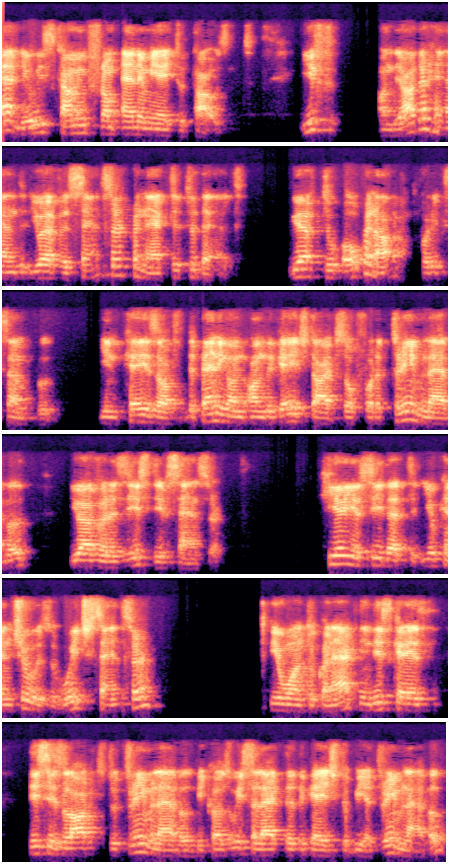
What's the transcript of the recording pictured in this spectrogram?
value is coming from NMEA 2000. If, on the other hand, you have a sensor connected to that, you have to open up, for example, in case of, depending on, on the gauge type, so for a trim level, you have a resistive sensor. Here you see that you can choose which sensor you want to connect. In this case, this is locked to trim level because we selected the gauge to be a trim level.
